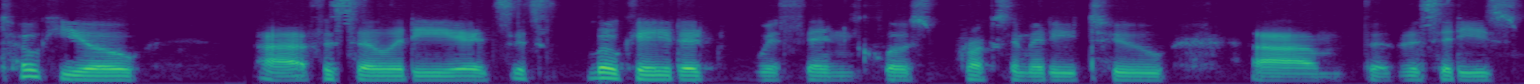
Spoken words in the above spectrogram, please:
Tokyo uh, facility, it's it's located within close proximity to um, the, the city's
